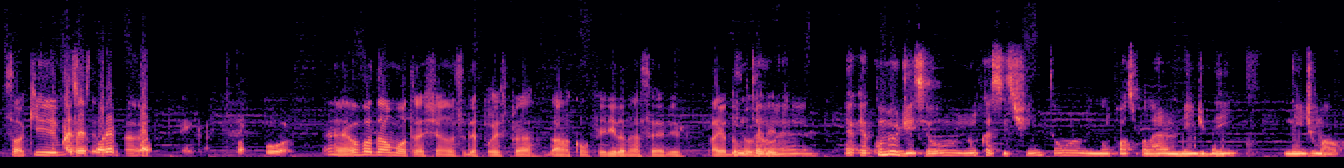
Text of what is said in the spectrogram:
Só que. Mas a história é boa também, cara. A história é boa. É, eu vou dar uma outra chance depois pra dar uma conferida na série. Aí eu dou meu Então, bilhete. é, é, é como eu disse, eu nunca assisti, então eu não posso falar nem de bem, nem de mal.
